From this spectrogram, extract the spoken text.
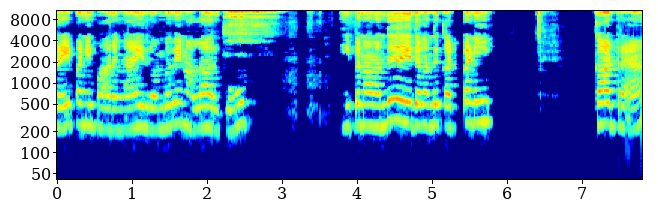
ட்ரை பண்ணி பாருங்கள் இது ரொம்பவே நல்லா இருக்கும். இப்போ நான் வந்து இதை வந்து கட் பண்ணி காட்டுறேன்.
